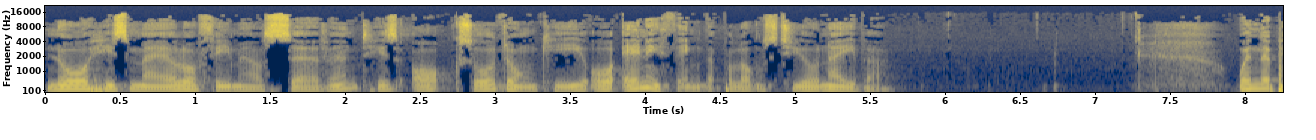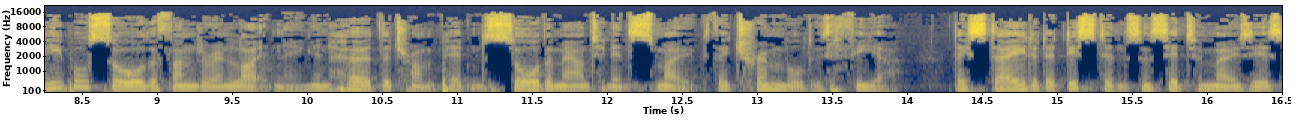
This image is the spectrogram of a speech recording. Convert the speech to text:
nor his male or female servant, his ox or donkey, or anything that belongs to your neighbour. When the people saw the thunder and lightning, and heard the trumpet, and saw the mountain in smoke, they trembled with fear. They stayed at a distance and said to Moses,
